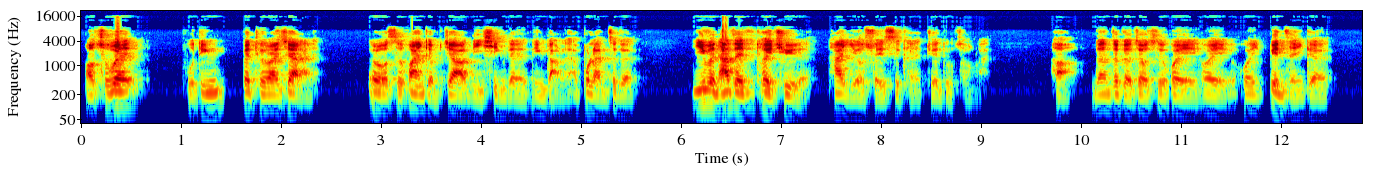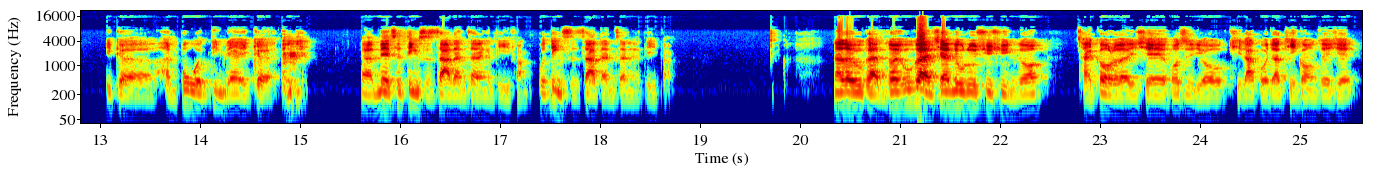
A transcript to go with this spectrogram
哦，除非普丁被推翻下来，俄罗斯换一个比较理性的领导人，不然这个，因为他这次退去了，他也有随时可能卷土重来。好，那这个就是会会会变成一个一个很不稳定的一个，呃，类似定时炸弹在那个地方，不定时炸弹在那个地方。那对乌克兰，所以乌克兰现在陆陆续续，你说采购了一些，或是由其他国家提供这些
